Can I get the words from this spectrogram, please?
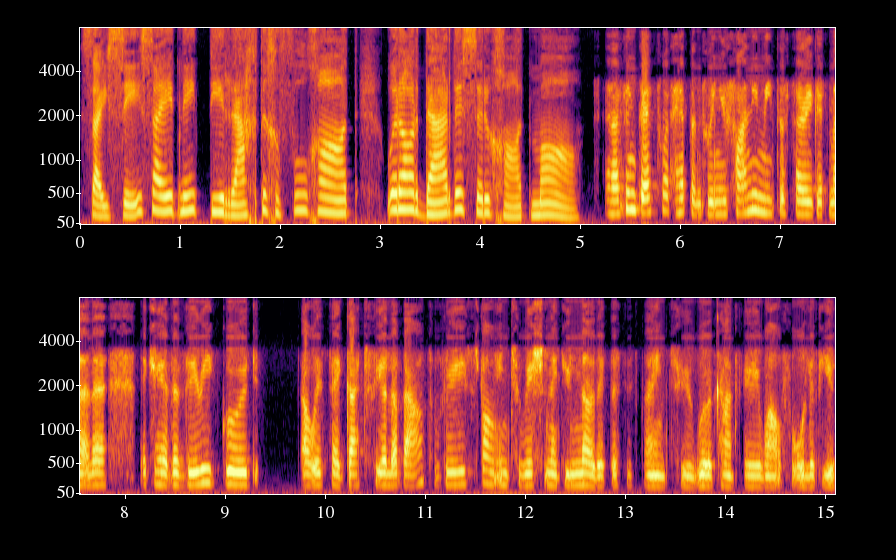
Sy sê sy het net die regte gevoel gehad oor haar derde surrogaat ma. And I think that's what happens when you finally meet the surrogate mother that you have a very good I always say gut feel about, a very strong intuition that you know that this is going to work out very well for all of you.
